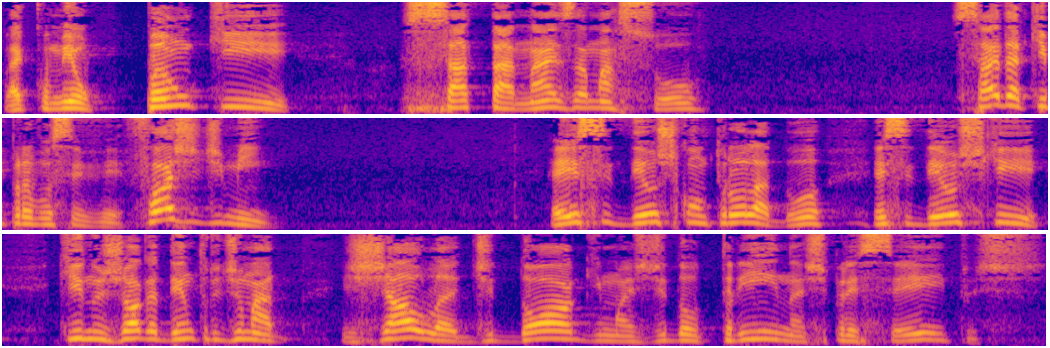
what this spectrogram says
Vai comer o pão que Satanás amassou. Sai daqui para você ver. Foge de mim. É esse Deus controlador, esse Deus que, que nos joga dentro de uma jaula de dogmas, de doutrinas, preceitos.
